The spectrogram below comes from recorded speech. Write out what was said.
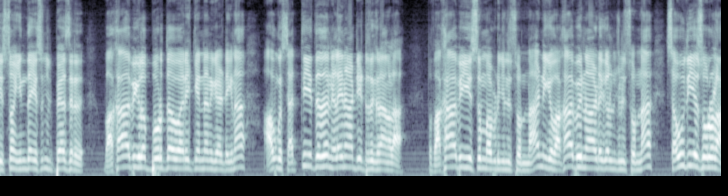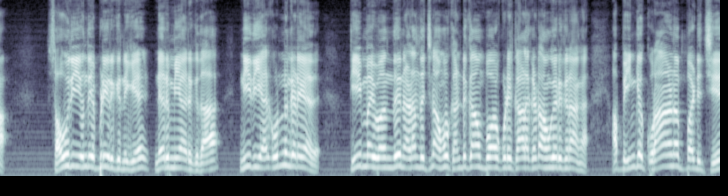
ஈசம் இந்த ஈசம் சொல்லி பேசுறது. வகாபிகளை பொறுத்த வரைக்கும் என்னன்னு கேட்டிங்கன்னா அவங்க சத்தியத்தை தான் நிலைநாட்டிட்டு இருக்கிறாங்களா? இப்போ வகாபியிசம் அப்படின்னு சொல்லி சொன்னால் நீங்கள் வகாபி நாடுகள்னு சொல்லி சொன்னால் சவுதியை சொல்லலாம். சவுதி வந்து எப்படி இருக்குது இன்றைக்கி நெருமையாக இருக்குதா? நீதியாக இருக்குது ஒன்றும் கிடையாது. தீமை வந்து நடந்துச்சுன்னா அவங்க கண்டுக்காமல் போகக்கூடிய காலக்கட்டம் அவங்க இருக்கிறாங்க. அப்போ இங்கே குரானை படித்து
